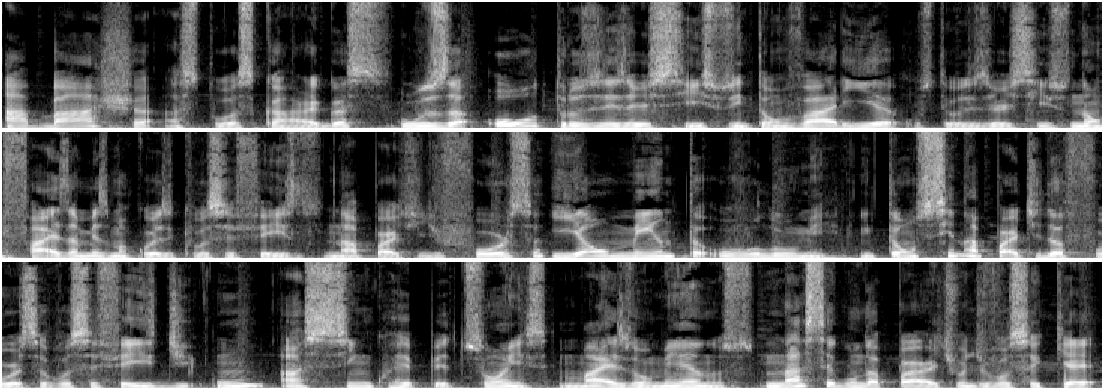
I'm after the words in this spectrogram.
abaixa as tuas cargas, usa outros exercícios, então varia os teus exercícios exercício, não faz a mesma coisa que você fez na parte de força e aumenta o volume. Então, se na parte da força você fez de 1 a 5 repetições, mais ou menos, na segunda parte, onde você quer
